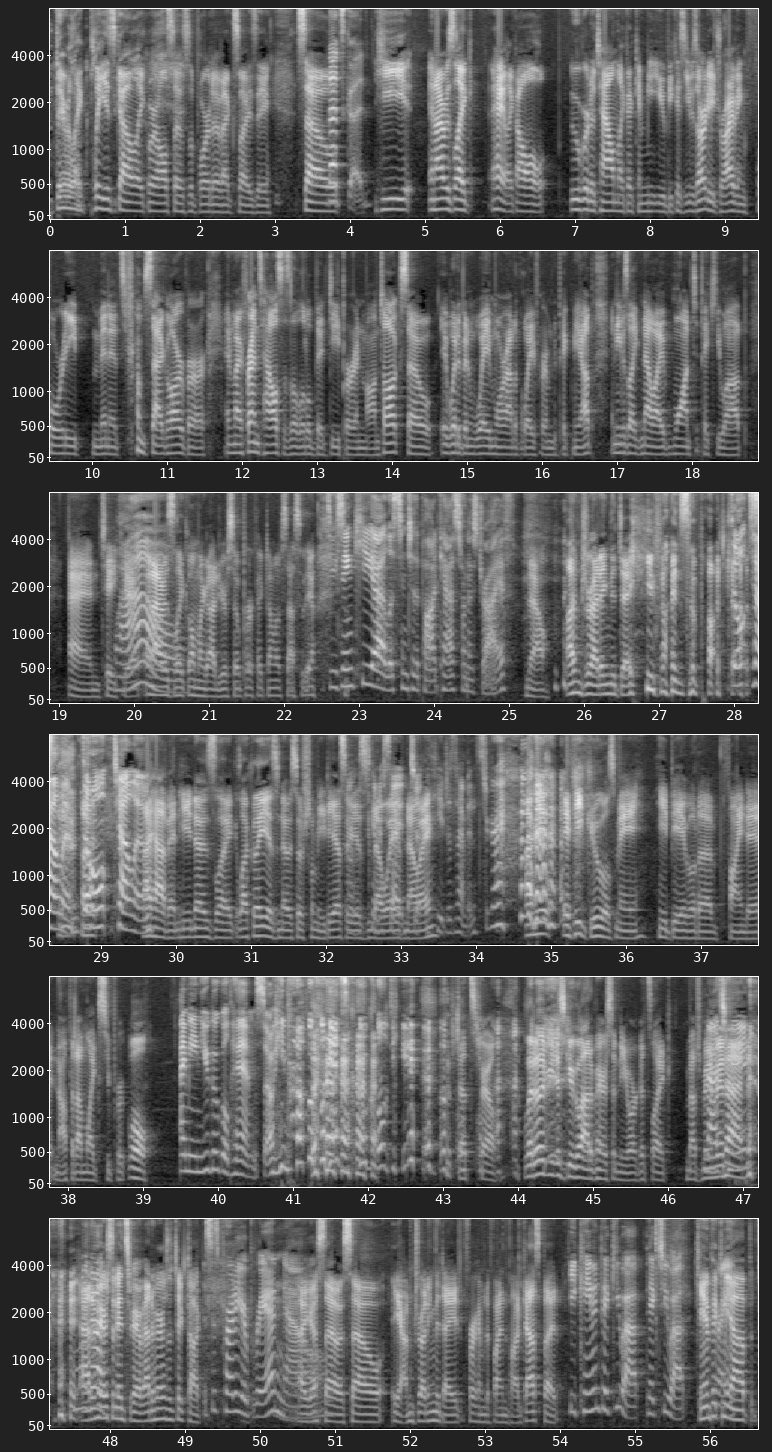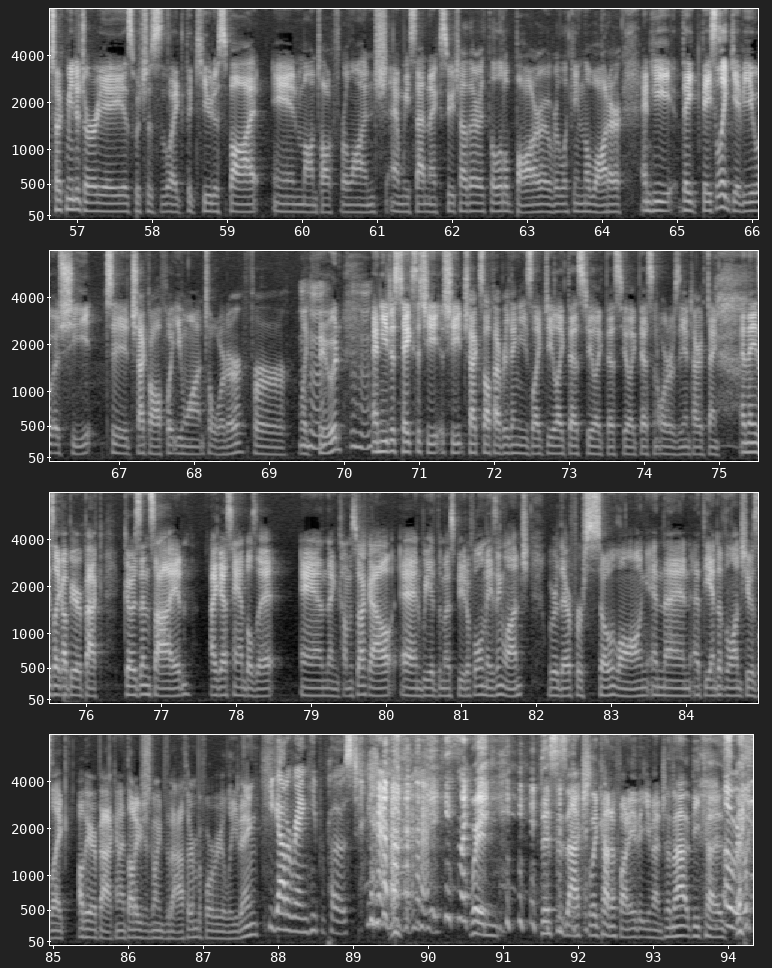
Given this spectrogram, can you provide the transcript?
They were like, please go. Like, we're all so supportive, XYZ. So That's good. He, and I was like, hey, like, I'll Uber to town, like, I can meet you because he was already driving 40 minutes from Sag Harbor. And my friend's house is a little bit deeper in Montauk. So it would have been way more out of the way for him to pick me up. And he was like, no, I want to pick you up and take you. And I was like, oh my God, you're so perfect. I'm obsessed with you. Do you think he uh, listened to the podcast on his drive? No, I'm dreading the day he finds the podcast. Don't tell him. Don't tell him. I haven't. He knows, like, luckily he has no social media, so he has no way of knowing. He doesn't have Instagram. I mean, if he Googles me, he'd be able to find it. Not that I'm like super. Well, I mean, you Googled him, so he probably has Googled you. that's true. Literally, if you just Google Adam Harrison New York, it's like Match Made Match Manhattan. Made? Oh Adam God. Harrison Instagram, Adam Harrison TikTok. This is part of your brand now. I guess so. So yeah, I'm dreading the day for him to find the podcast, but He came and picked you up, picked you up. Came and picked me up, took me to Duryea's, which is like the cutest spot in Montauk for lunch, and we sat next to each other at the little bar overlooking the water. And he, they basically give you a sheet to check off what you want to order for like Mm-hmm. food, and he just takes the sheet, sheet, checks off everything. He's like, "Do you like this? Do you like this? Do you like this?" and orders the entire thing. And then he's like, "I'll be right back." Goes inside, I guess handles it, and then comes back out and we had the most beautiful amazing lunch we were there for so long and then at the end of the lunch he was like i'll be right back and i thought he was just going to the bathroom before we were leaving He got a ring. He proposed. He's like, wait this is actually kind of funny that you mentioned that because oh really?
